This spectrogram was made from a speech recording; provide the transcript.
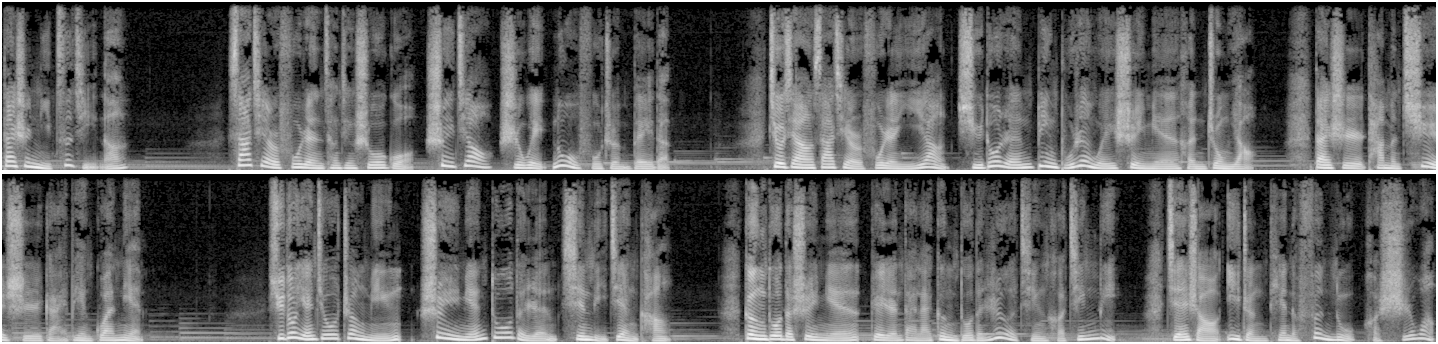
但是你自己呢？撒切尔夫人曾经说过：“睡觉是为懦夫准备的。”就像撒切尔夫人一样，许多人并不认为睡眠很重要，但是他们确实改变观念。许多研究证明，睡眠多的人心理健康。更多的睡眠给人带来更多的热情和精力，减少一整天的愤怒和失望。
